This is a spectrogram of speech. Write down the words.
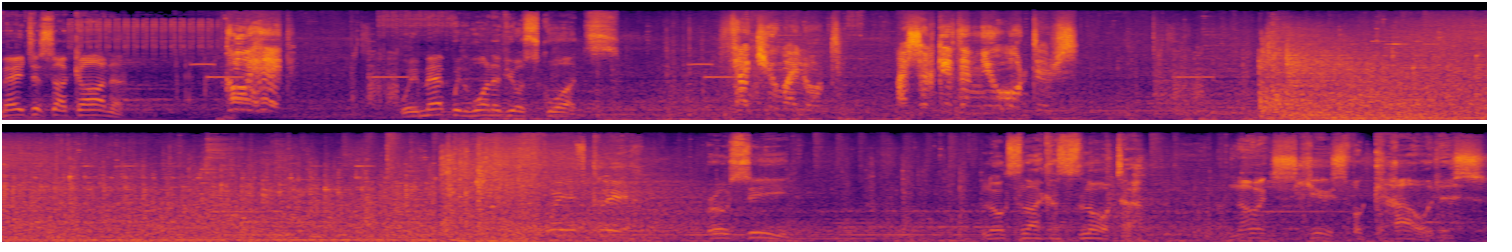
Major Sakana, Go ahead. we met with one of your squads. Thank you, my lord. I shall give them new orders. Way is clear. Proceed. Looks like a slaughter. No excuse for cowardice.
